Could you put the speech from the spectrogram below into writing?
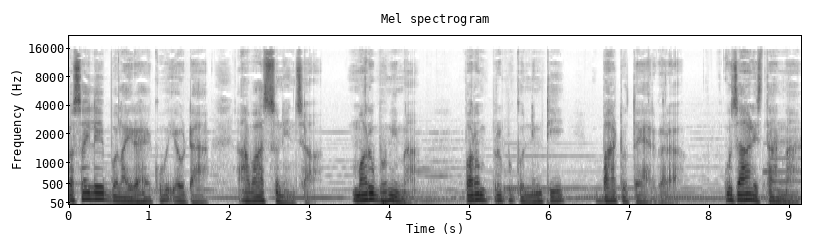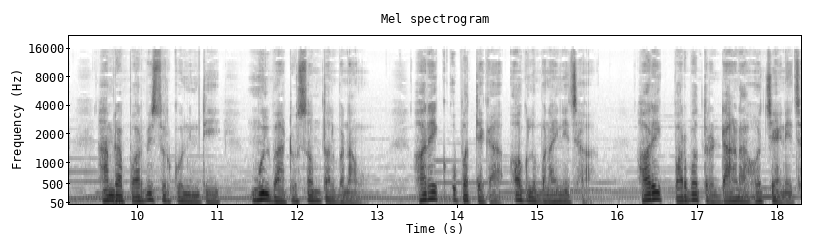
कसैले बोलाइरहेको एउटा आवाज सुनिन्छ। मरुभूमिमा परमप्रभुको निम्ति बाटो तयार गर। उजाड स्थानमा हाम्रा परमेश्वरको निम्ति मूल बाटो समतल बनाऊ। हरेक उपत्यका अग्लो बनाइनेछ। हरेक पर्वत र डाँडा होच्याइनेछ।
